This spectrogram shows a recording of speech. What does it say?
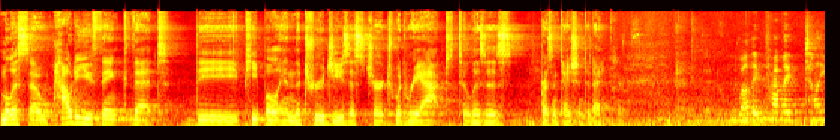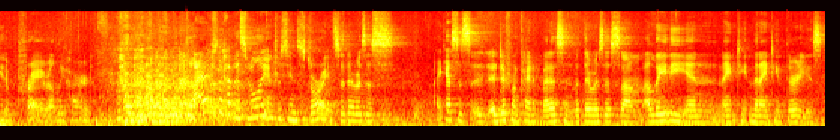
Melissa, how do you think that the people in the True Jesus Church would react to Liz's presentation today? Well, they'd probably tell you to pray really hard. I actually have this really interesting story. So there was this, I guess it's a, a different kind of medicine, but there was this um, a lady in 19 in the 1930s,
